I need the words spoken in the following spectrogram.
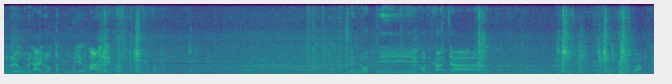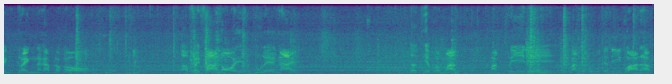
ำเร็วไม่ได้พี่น้องตะปูเยอะมากเลย เป็นรถที่ค่อนข้างจะ ความแข็งแกร่งนะครับแล้วก็ ไฟฟ้าน้อยดูแลง่ายถ้าเทียบกับมาร์คมาร์คฟรีนี่มาร์คทูจะดีกว่านะครับ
